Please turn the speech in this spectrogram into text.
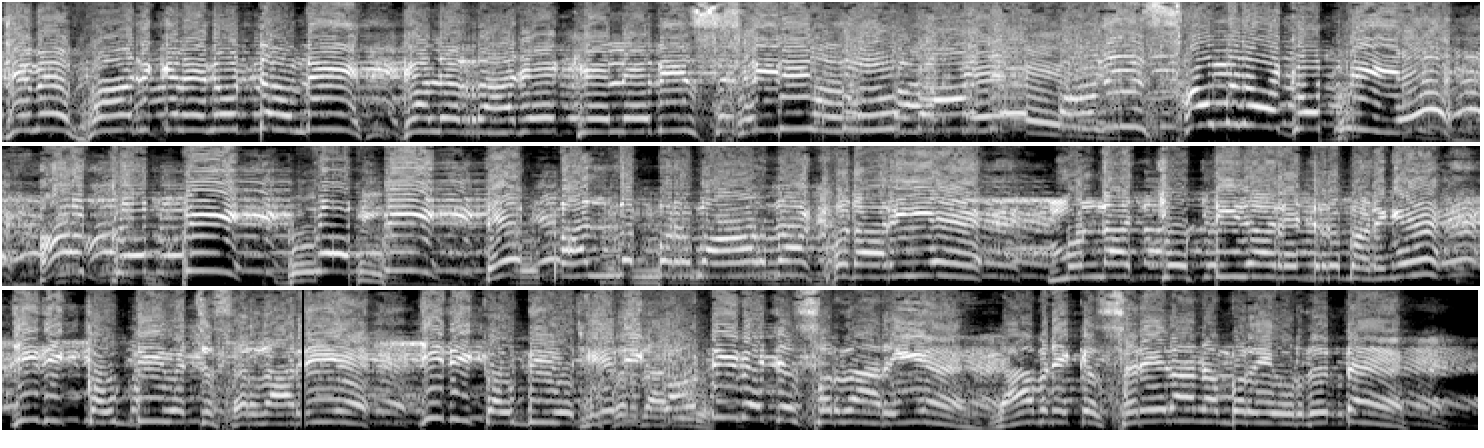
ਜਿਵੇਂ ਫੌਜ ਕਿਲੇ ਨੂੰ ਢਾਉਂਦੀ ਗੱਲ ਰਾਜੇ ਖੇਲੇ ਦੀ ਸਿੱਧੀ ਤੂੰ। ਬਾਜੇ ਪਾਉਣੀ ਸਾਹਮਣੇ ਗੋਪੀ ਏ। ਆ ਗੋਪੀ ਗੋਪੀ ਤੇ ਪੱਲ ਪਰਿਵਾਰ ਦਾ ਖਿਡਾਰੀ ਹੈ ਮੁੰਡਾ ਚੋਟੀ ਦਾ ਰੇਡਰ ਬਣ ਗਿਆ ਜਿਹਦੀ ਕੌਡੀ ਵਿੱਚ ਸਰਦਾਰੀ ਹੈ ਜਿਹਦੀ ਕੌਡੀ ਵਿੱਚ ਜਿਹਦੀ ਕੌਡੀ ਵਿੱਚ ਸਰਦਾਰੀ ਹੈ ਲਾਭ ਨੇ ਇੱਕ ਸਿਰੇ ਦਾ ਨੰਬਰ ਜੋੜ ਦਿੱਤਾ ਹੈ।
